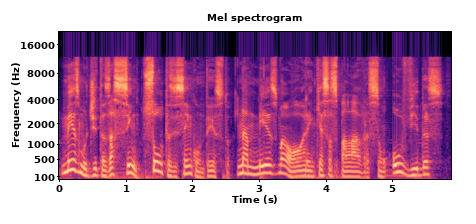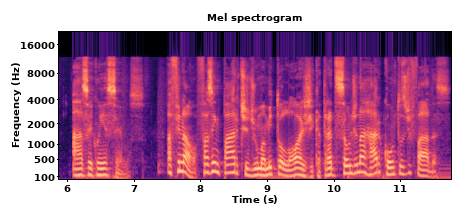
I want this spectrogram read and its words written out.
Mesmo ditas assim, soltas e sem contexto, na mesma hora em que essas palavras são ouvidas, as reconhecemos. Afinal, fazem parte de uma mitológica tradição de narrar contos de fadas.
